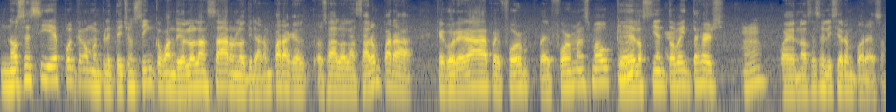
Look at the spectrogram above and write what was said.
no sé si es porque como en PlayStation 5 cuando ellos lo lanzaron, lo tiraron para que, o sea, lo lanzaron para que corriera perform- performance mode, que Ujú. es los 120 Hz, Ujú. pues no sé si lo hicieron por eso.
